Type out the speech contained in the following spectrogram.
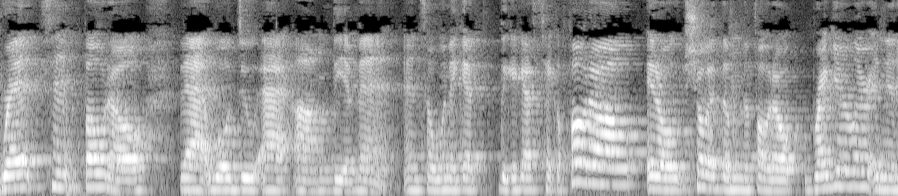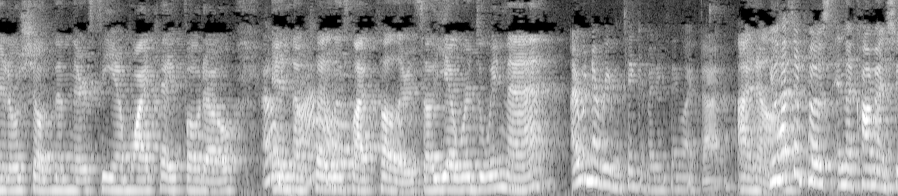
red tint photo that we'll do at um, the event. And so when they get the guests take a photo, it'll show them the photo regular, and then it'll show them their CMYK photo Oh, in the wow. playlist live colors. So yeah, we're doing that. I would never even think of anything like that. I know. You have to post in the comments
